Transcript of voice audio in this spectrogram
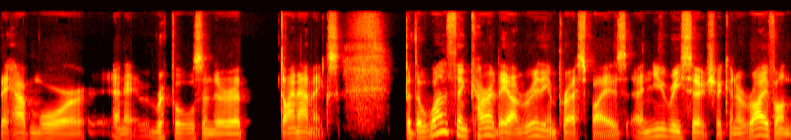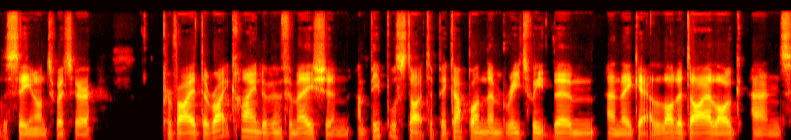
they have more, and it ripples, and there are dynamics. But the one thing currently I'm really impressed by is a new researcher can arrive on the scene on Twitter, provide the right kind of information, and people start to pick up on them, retweet them, and they get a lot of dialogue and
